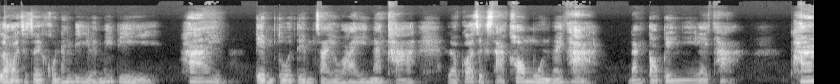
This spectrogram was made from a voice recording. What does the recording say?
เราอาจจะเจอคนทั้งดีและไม่ดี ให้เตรียมตัวเตรียมใจไว้นะคะ แล้วก็ศึกษาข้อมูลไว้ค่ะ ดังต่อไปนี้เลยค่ะ ถ้า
